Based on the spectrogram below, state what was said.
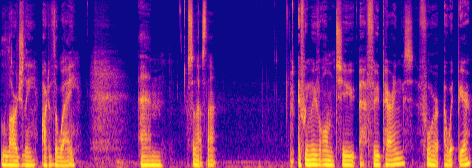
largely out of the way. Um, so that's that. If we move on to uh, food pairings for a wit beer,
